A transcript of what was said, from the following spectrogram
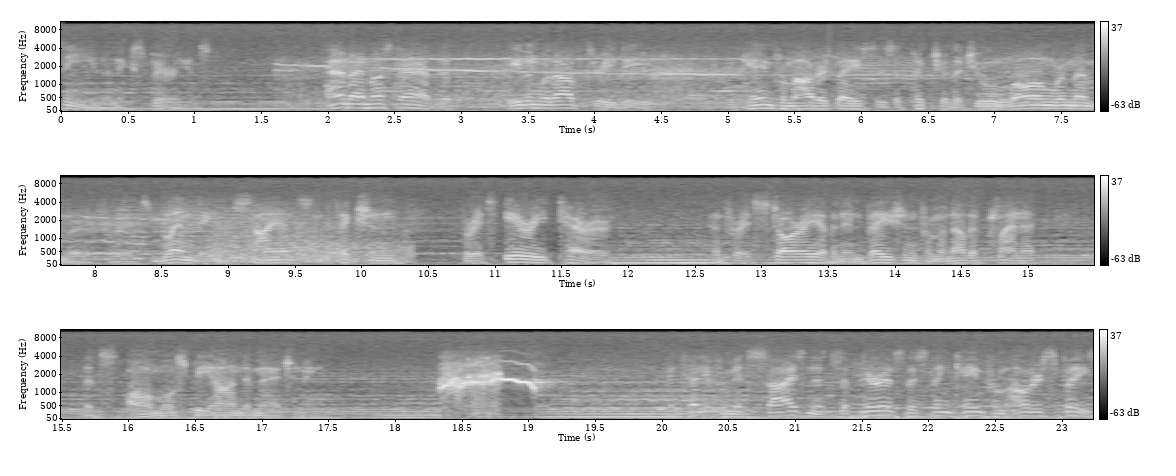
seen and experienced. And I must add that even without 3D, it came from outer space is a picture that you'll long remember for its blending of science and fiction, for its eerie terror, and for its story of an invasion from another planet that's almost beyond imagining. I tell you, from its size and its appearance, this thing came from outer space.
